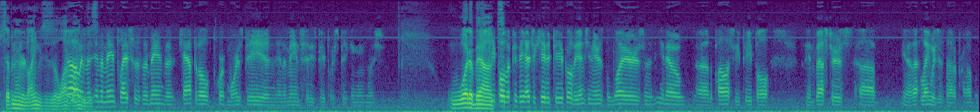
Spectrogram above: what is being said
Seven hundred languages is a lot no, of languages. No, in, in the main places, the main the capital, Port Moresby, and, and the main cities, people are speaking English. What about the people, the, the educated people, the engineers, the lawyers, uh, you know, uh, the policy people, the investors? Uh, you know, that language is not a problem.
